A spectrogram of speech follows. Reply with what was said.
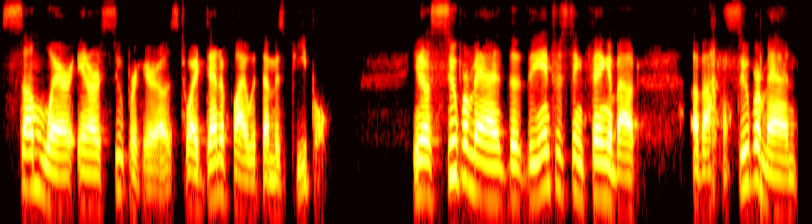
somewhere in our superheroes to identify with them as people. You know, Superman, the, the interesting thing about about Superman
